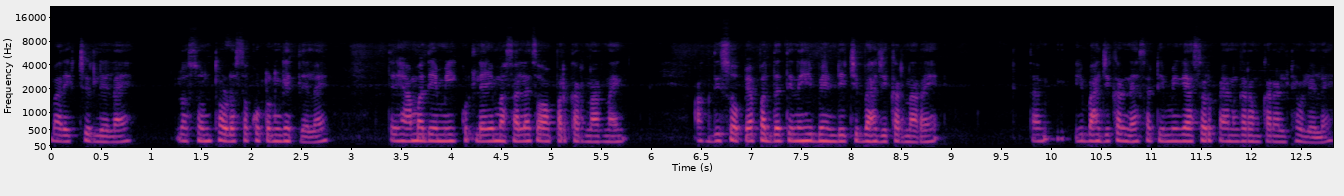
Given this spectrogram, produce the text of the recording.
बारीक चिरलेला आहे लसूण थोडंसं कुटून घेतलेलं आहे. तर ह्यामध्ये मी कुठल्याही मसाल्याचा वापर करणार नाही. अगदी सोप्या पद्धतीने ही भेंडीची भाजी करणार आहे. तर ही भाजी करण्यासाठी मी गॅसवर पॅन गरम करायला ठेवलेला आहे.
